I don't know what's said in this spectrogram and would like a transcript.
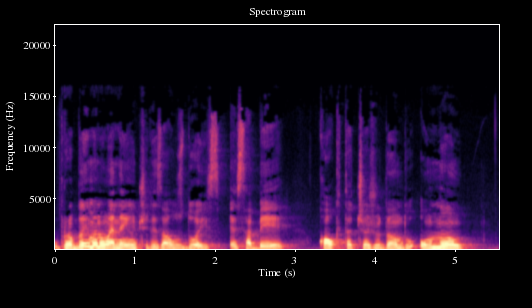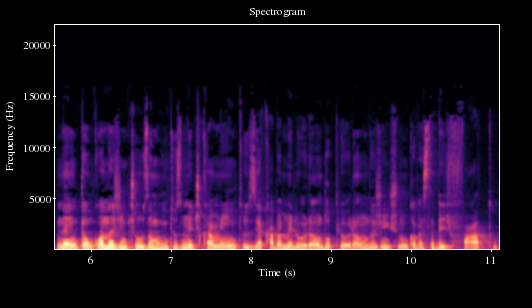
O problema não é nem utilizar os dois, é saber qual que está te ajudando ou não, né? Então, quando a gente usa muitos medicamentos e acaba melhorando ou piorando, a gente nunca vai saber de fato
